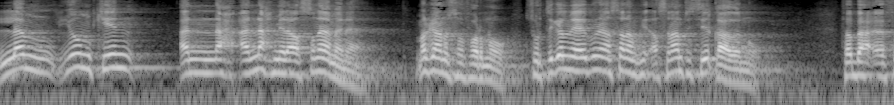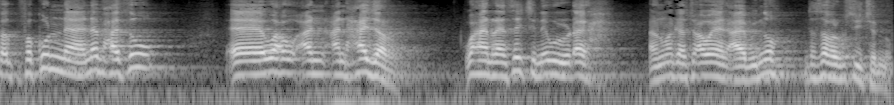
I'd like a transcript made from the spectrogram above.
lam yumkin an naxmila asnaamana. Markaanu safarno suurtagal ma sanamki asnaamta sii qaadano fakunaa nabxathu can xajar. Waxaan raansan jirnay yihi dhagax aanu markaas waxa weyaan caabudno inta safar ku sii jirno.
